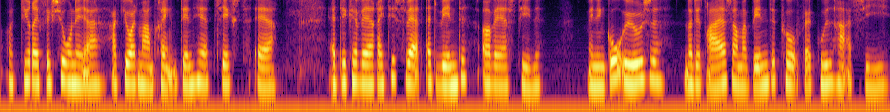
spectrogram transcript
Og de refleksioner, jeg har gjort mig omkring den her tekst, er, at det kan være rigtig svært at vente og være stille men en god øvelse, når det drejer sig om at vente på, hvad Gud har at sige.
